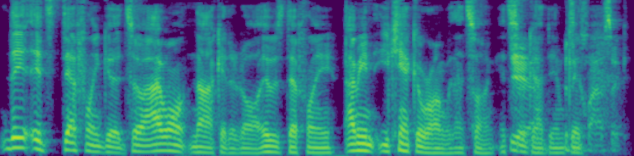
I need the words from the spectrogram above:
They, it's definitely good so i won't knock it at all. It was definitely i mean you can't go wrong with that song. It's so goddamn it's good. a classic.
